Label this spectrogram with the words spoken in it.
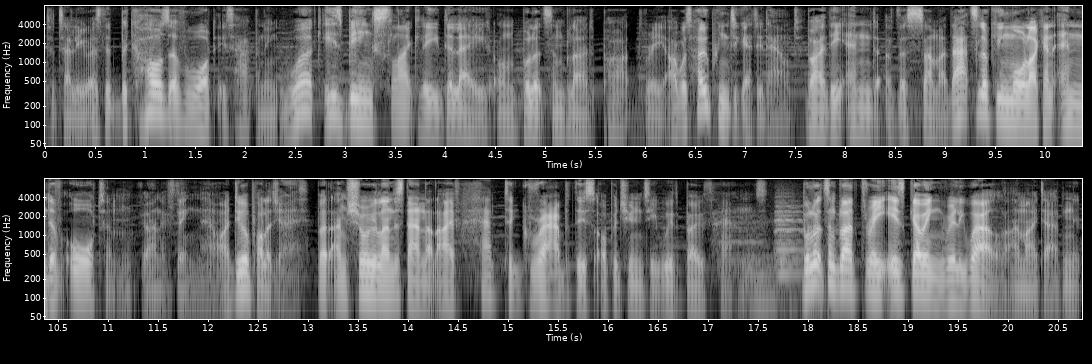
to tell you is that because of what is happening, work is being slightly delayed on Bullets and Blood Part 3. I was hoping to get it out by the end of the summer. That's looking more like an end of autumn kind of thing now. I do apologize, but I'm sure you'll understand that I've had to grab this opportunity with both hands. Bullets and Blood 3 is going really well, I might add, and it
